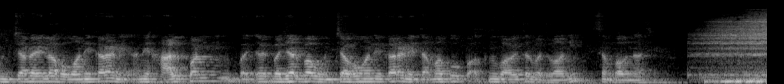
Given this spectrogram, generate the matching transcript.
ઊંચા રહેલા હોવાને કારણે અને હાલ પણ બજાર બજાર ભાવ ઊંચા હોવાને કારણે તમાકુ પાકનું વાવેતર વધવાની સંભાવના છે.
